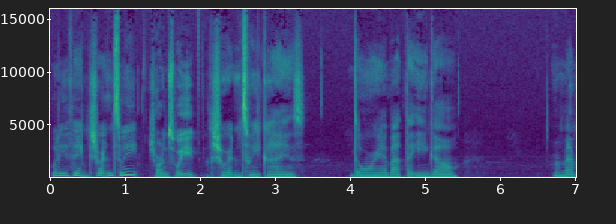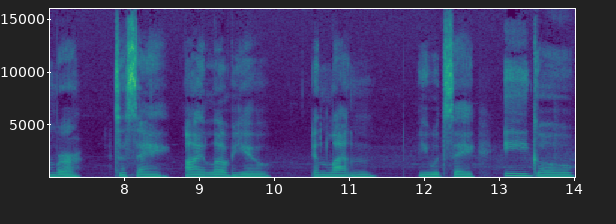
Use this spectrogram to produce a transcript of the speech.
what do you think short and sweet Short and sweet. Short and sweet, guys. Don't worry about the ego. Remember to say, I love you. In Latin, you would say, ego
